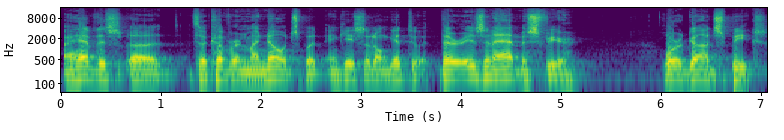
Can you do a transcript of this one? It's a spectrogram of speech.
I have this uh, to cover in my notes, but in case I don't get to it, there is an atmosphere where God speaks.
